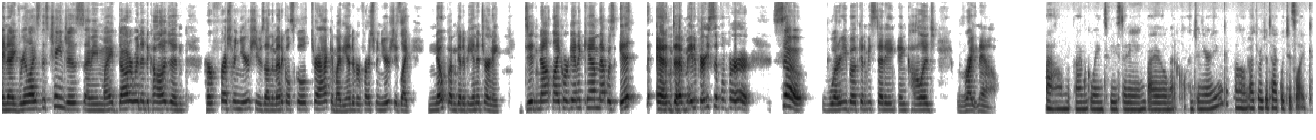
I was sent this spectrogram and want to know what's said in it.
and I realize this changes. I mean, my daughter went into college and her freshman year, she was on the medical school track. And by the end of her freshman year, she's like, nope, I'm going to be an attorney. Did not like organic chem. That was it. And uh, made it very simple for her. So, what are you both going to be studying in college right now? Um, I'm going to be studying biomedical engineering um, at Georgia Tech, which is like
